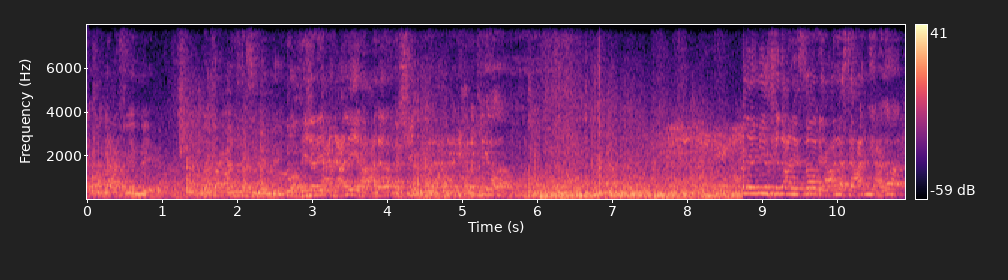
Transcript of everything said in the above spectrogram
اطلع بالعكس بي ام بي ما تطلع عند نفسي بي ام بي في جري عند علي يا علاء مشي عند علي حرك لي اياها علي صاري على ساعدني علاء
